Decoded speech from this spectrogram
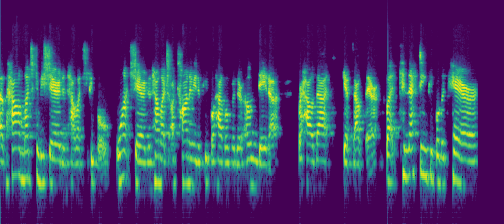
of how much can be shared and how much people want shared and how much autonomy do people have over their own data for how that gets out there. But connecting people to care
